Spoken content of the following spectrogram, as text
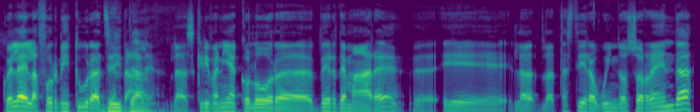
Quella è la fornitura aziendale, la scrivania color eh, verde mare eh, e la, la tastiera Windows orrenda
